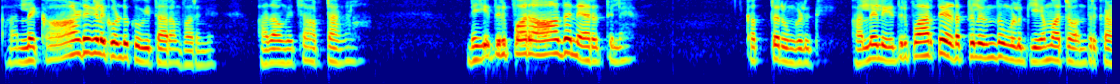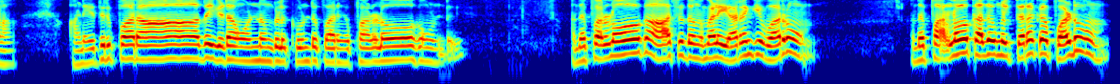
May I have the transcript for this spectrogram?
அல்ல காடுகளை கொண்டு குவித்தாராம் பாருங்கள் அதை அவங்க சாப்பிட்டாங்களாம். நீ எதிர்பாராத நேரத்தில் கத்தர் உங்களுக்கு அல்ல எதிர்பார்த்த இடத்துல இருந்து உங்களுக்கு ஏமாற்றம் வந்திருக்கலாம். ஆனால் எதிர்பாராத இடம் ஒன்று உங்களுக்கு உண்டு பாருங்கள் பரலோகம் உண்டு. அந்த பரலோக ஆசிரியர் உங்கள் மேலே இறங்கி வரும். அந்த பரலோக கதை உங்களுக்கு திறக்கப்படும்.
